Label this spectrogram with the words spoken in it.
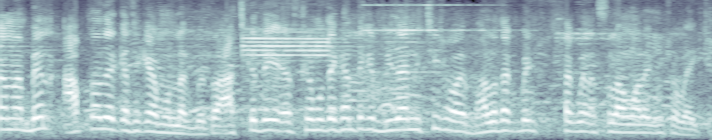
জানাবেন, আপনাদের কাছে কেমন লাগবে? তো আজকে আজকের মধ্যে এখান থেকে বিদায় নিচ্ছি। সবাই ভালো থাকবেন থাকবেন। আসসালামু আলাইকুম সবাইকে।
